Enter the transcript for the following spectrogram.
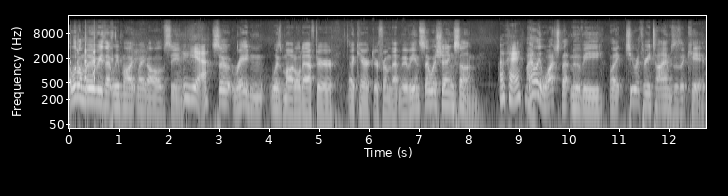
a little movie that we might might all have seen. Yeah. So Raiden was modeled after a character from that movie, and so was Shang Tsung. Okay. I only watched that movie like two or three times as a kid.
